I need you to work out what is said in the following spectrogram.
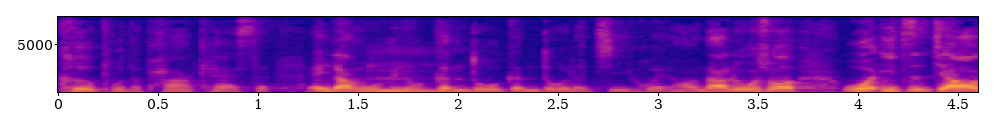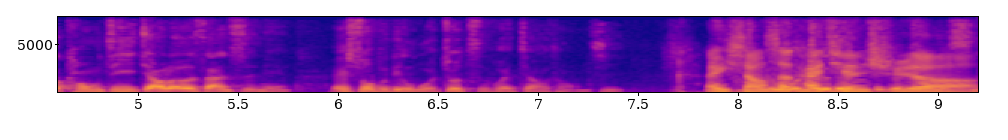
科普的 podcast，哎，让我们有更多更多的机会哈。那如果说我一直教统计教了二三十年，哎，说不定我就只会教统计。哎，翔 Sir 太谦虚了，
